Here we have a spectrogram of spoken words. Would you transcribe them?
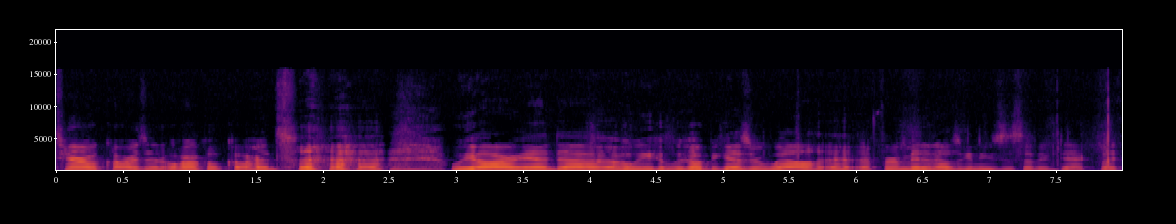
tarot cards and oracle cards. we are, and uh, we we hope you guys are well. For a minute, I was going to use this other deck, but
